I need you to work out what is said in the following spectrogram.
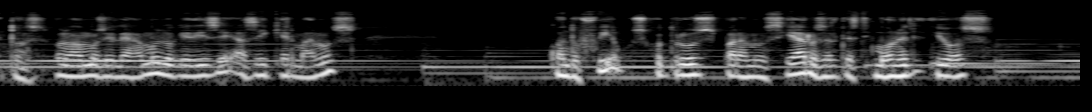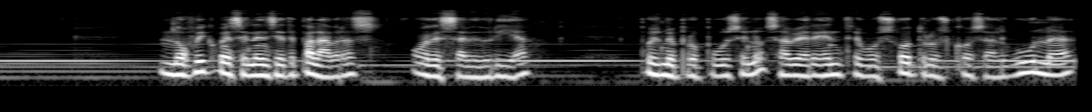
Entonces, volvamos y leamos lo que dice, así que hermanos, cuando fui a vosotros para anunciaros el testimonio de Dios, no fui con excelencia de palabras o de sabiduría, pues me propuse no saber entre vosotros cosa alguna,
